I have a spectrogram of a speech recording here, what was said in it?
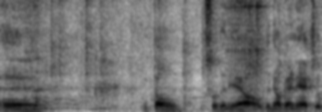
É, então, sou Daniel, Daniel Garnett, eu,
